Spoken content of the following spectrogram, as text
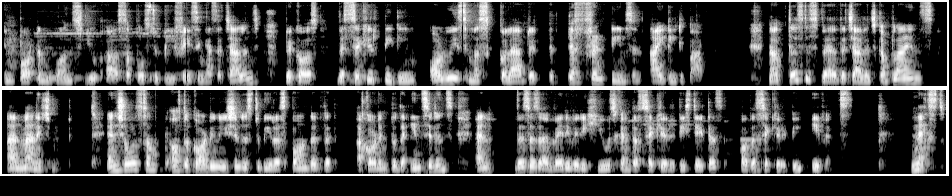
important ones you are supposed to be facing as a challenge because the security team always must collaborate with different teams in IT department. Now, this is where the challenge compliance and management. Ensure some of the coordination is to be responded with according to the incidents and this is a very very huge kind of security status for the security events. Next,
